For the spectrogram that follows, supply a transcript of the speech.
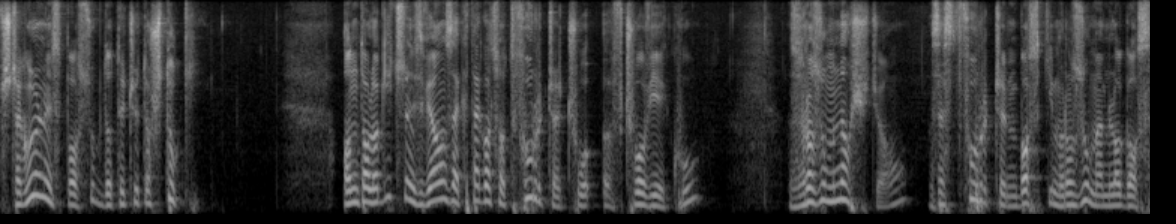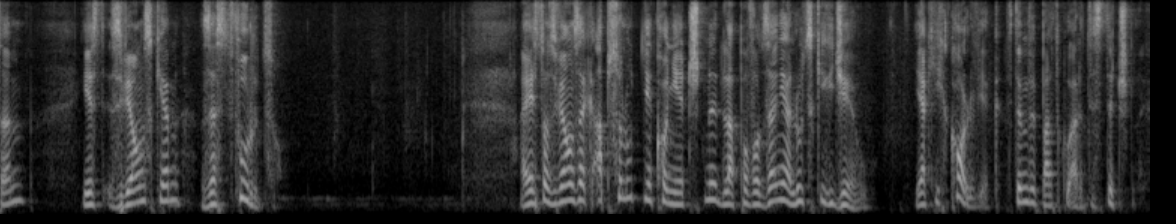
W szczególny sposób dotyczy to sztuki. Ontologiczny związek tego, co twórcze w człowieku, z rozumnością, ze stwórczym boskim rozumem, logosem, jest związkiem ze stwórcą. A jest to związek absolutnie konieczny dla powodzenia ludzkich dzieł, jakichkolwiek, w tym wypadku artystycznych.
